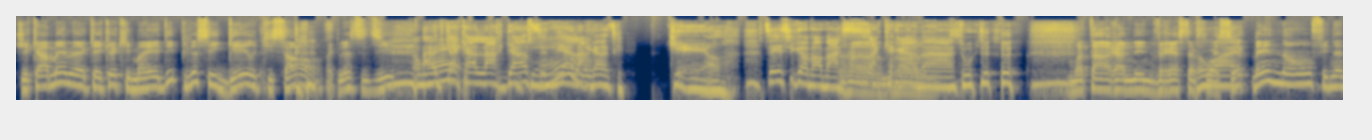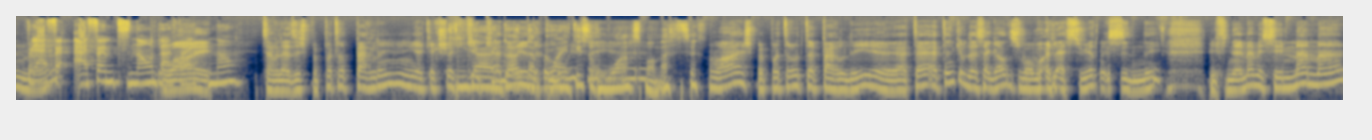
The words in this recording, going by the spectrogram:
j'ai quand même euh, quelqu'un qui m'a aidé, puis là, c'est Gail qui sort. fait que là, tu dis, Ouais. Quand elle la regarde. Sydney, elle la regarde. Tu sais, c'est comme un Ah, sacrament. toi. moi, t'en ramener une vraie cette fois-ci. Mais non, finalement. Puis elle fait, elle fait un petit nom de la Ouais. tête, non? Ça veut dire, je peux pas trop te parler. Il y a quelque chose Il y a un quelqu'un gun en de pointer sur moi en ce moment. Ouais, je peux pas trop te parler. Euh, attends, attends une couple de secondes, tu vas voir la suite, Sydney. Puis finalement, mais c'est maman.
